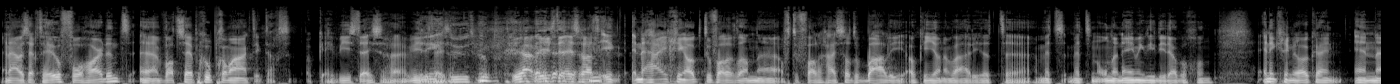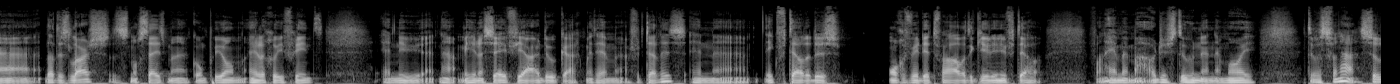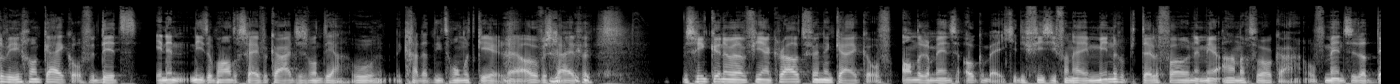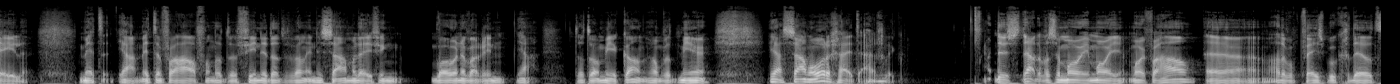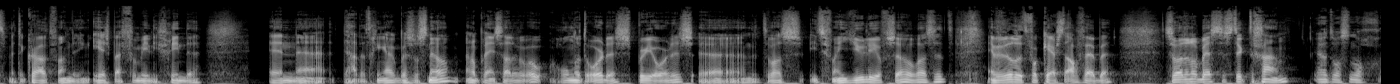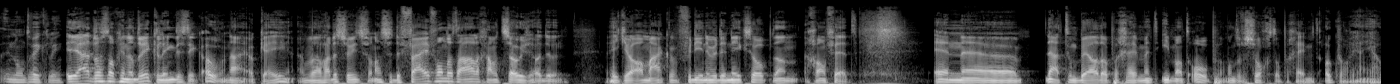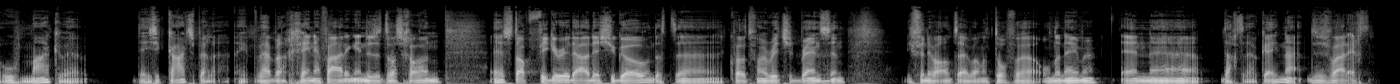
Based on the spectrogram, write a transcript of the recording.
En hij was echt heel volhardend. Uh, WhatsApp groep gemaakt. Ik dacht, oké, okay, wie is deze? Uh, wie is deze? Ja, wie is deze gast? Ik, en hij ging ook toevallig dan, of toevallig, hij zat op Bali, ook in januari, dat, met, met een onderneming die hij daar begon. En ik ging er ook heen. En dat is Lars, dat is nog steeds mijn compagnon, een hele goede vriend. En nu, nou, meer dan zeven jaar doe ik eigenlijk met hem vertel eens. En ik vertelde dus ongeveer dit verhaal wat ik jullie nu vertel. Van hem en mijn ouders toen en, en mooi. Toen was van, nou, zullen we hier gewoon kijken of we dit in een niet op hand geschreven kaartjes, want ja, hoe, ik ga dat niet honderd keer uh, overschrijven. Misschien kunnen we via een crowdfunding kijken of andere mensen ook een beetje die visie van hey, minder op je telefoon en meer aandacht voor elkaar. Of mensen dat delen met, ja, met een verhaal van dat we vinden dat we wel in een samenleving wonen waarin ja, dat wel meer kan. Wat meer ja, samenhorigheid eigenlijk. Dus nou, dat was een mooi, mooi, mooi verhaal. Uh, hadden we op Facebook gedeeld met een crowdfunding. Eerst bij familie, vrienden. En uh, ja, dat ging ook best wel snel. En opeens hadden we oh, 100 orders, pre-orders. Uh, het was iets van juli of zo was het. En we wilden het voor kerst af hebben. Dus we hadden nog best een stuk te gaan. Ja, het was nog in ontwikkeling. Ja, het was nog in ontwikkeling. Dus ik, oh, nou oké. Okay. We hadden zoiets van, als we de 500 halen, gaan we het sowieso doen. Weet je wel, al maken, verdienen we er niks op, dan gewoon vet. En uh, nou, toen belde op een gegeven moment iemand op. Want we zochten op een gegeven moment ook wel, ja, ja hoe maken we deze kaartspellen? We hebben geen ervaring in. Dus het was gewoon, uh, stop, figure it out as you go. Dat uh, quote van Richard Branson. Die vinden we altijd wel een toffe ondernemer. En uh, dachten, oké, nou, dus we waren echt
